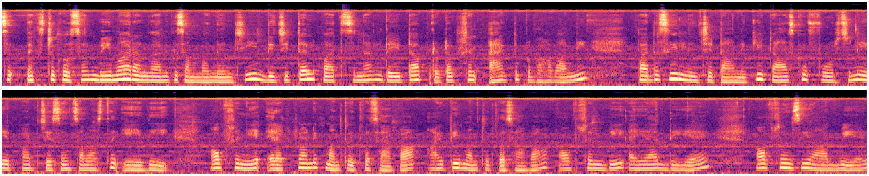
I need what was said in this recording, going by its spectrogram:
నెక్స్ట్ కోసం బీమా రంగానికి సంబంధించి digital personal data protection act ప్రభావాన్ని పరిశీలించడానికి టాస్క్ ఫోర్స్ని ఏర్పాటు చేసిన సంస్థ ఏది? ఆప్షన్ ఏ ఎలక్ట్రానిక్ మంత్రిత్వ శాఖ ఐటీ మంత్రిత్వ శాఖ option B IRDA option C RBI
